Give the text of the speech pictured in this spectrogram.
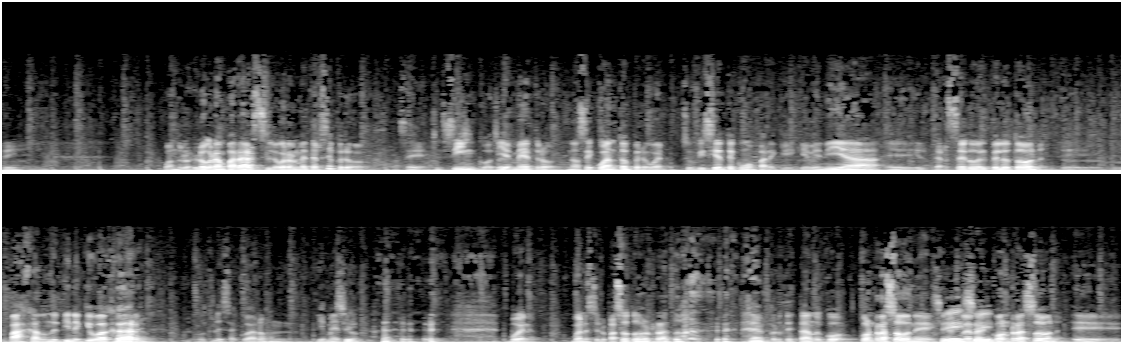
¿sí? Cuando los logran parar, se logran meterse, pero no sé, 5, 10 metros, no sé cuánto, pero bueno, suficiente como para que, que venía eh, el tercero del pelotón, eh, baja donde tiene que bajar, los otros le sacaron 10 metros. bueno, bueno, se lo pasó todo el rato protestando con, razón, ¿eh? Sí, Con razón, eh,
